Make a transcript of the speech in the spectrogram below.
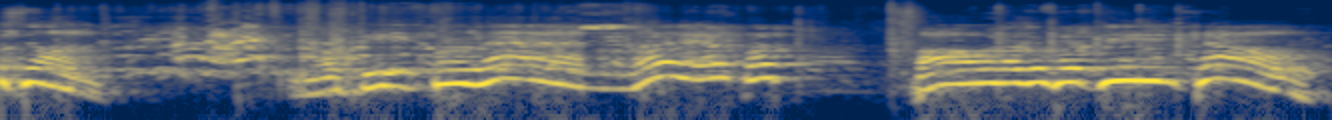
Wilson. Looking for man. Oy, up, up. Foul number 14. Cow.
